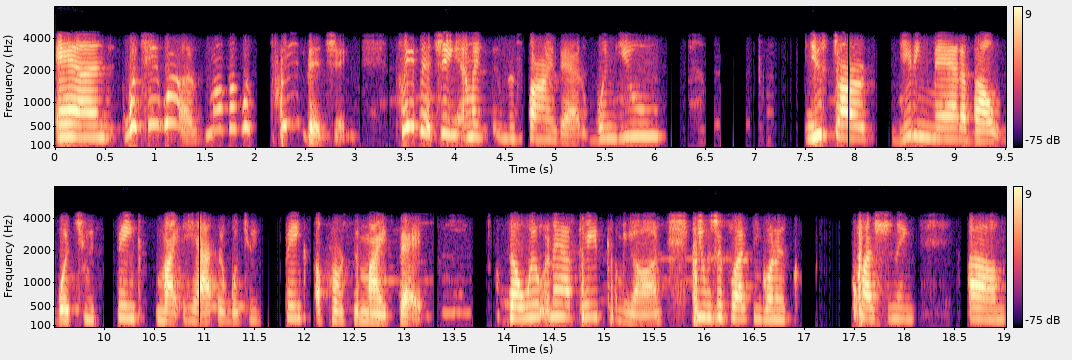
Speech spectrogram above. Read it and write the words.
And which he was. Motherfucker was pre bitching. Pre bitching, I mean find that when you you start getting mad about what you think might happen, what you think a person might say. So we we're gonna have Case coming on. He was reflecting, going to questioning um,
